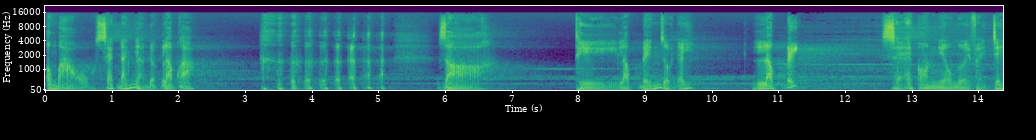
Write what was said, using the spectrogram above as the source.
Ông bảo xét đánh là được lộc à? Giờ Thì lộc đến rồi đấy. Lộc đấy Sẽ còn nhiều người phải chết.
